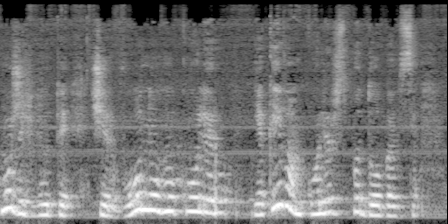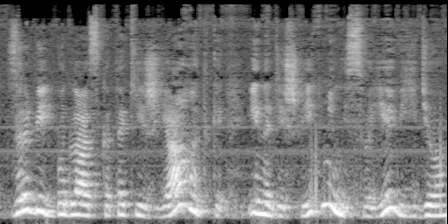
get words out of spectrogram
можуть бути червоного кольору. Який вам колір сподобався? Зробіть, будь ласка, такі ж ягодки і надішліть мені своє відео.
